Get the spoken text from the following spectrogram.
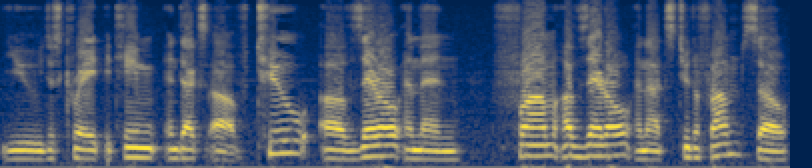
You just create a team index of 2 of 0 and then from of 0 and that's to the from. So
